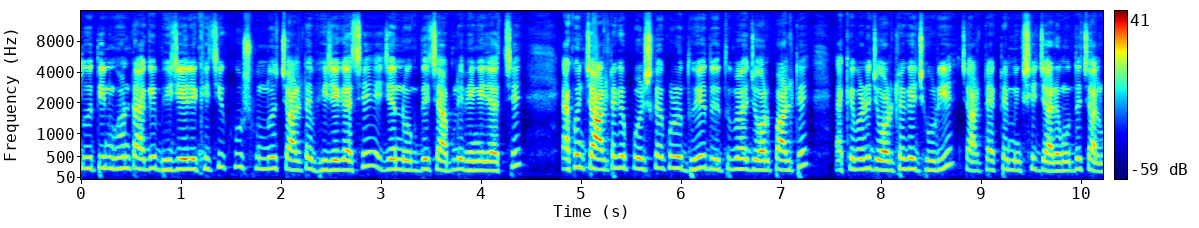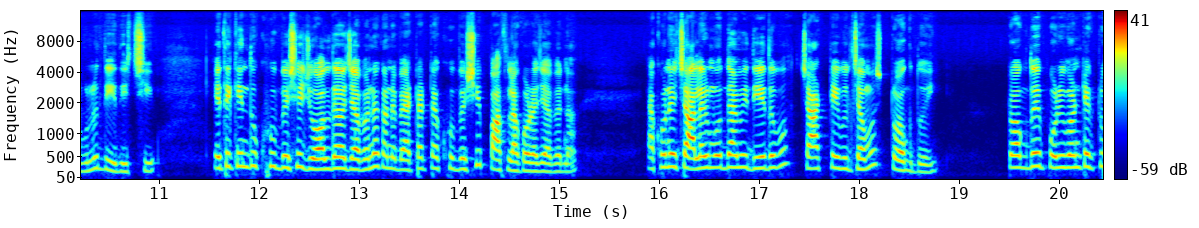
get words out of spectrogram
দুই তিন ঘণ্টা আগে ভিজিয়ে রেখেছি, খুব সুন্দর চালটা ভিজে গেছে, এই যে নখ দিয়ে চাপলে ভেঙে যাচ্ছে। এখন চালটাকে পরিষ্কার করে ধুয়ে দুই তিনবার জল পাল্টে একেবারে জলটাকে ঝরিয়ে চালটা একটা মিক্সির জারের মধ্যে চালগুলো দিয়ে দিচ্ছি। এতে কিন্তু খুব বেশি জল দেওয়া যাবে না, কারণ ব্যাটারটা খুব বেশি পাতলা করা যাবে না। এখন এই চালের মধ্যে আমি দিয়ে দেবো চার টেবিল চামচ টক দই। টক দই পরিমাণটা একটু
